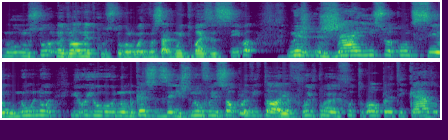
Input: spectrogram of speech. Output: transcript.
no Setúbal, naturalmente com o Setúbal um adversário muito mais acessível, mas já isso aconteceu. Não, não, eu, eu, não me canso de dizer isto, não foi só pela vitória, foi pelo claro. futebol praticado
